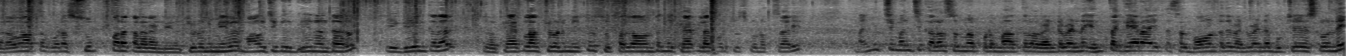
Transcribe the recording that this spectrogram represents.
తర్వాత కూడా సూపర్ కలర్ అండి. చూడండి మీరే. మావు చికెన్ గ్రీన్ అంటారు. ఈ గ్రీన్ కలర్. క్యాట్లాగ్ చూడండి మీకు. సూపర్గా ఉంటుంది. క్యాట్లాగ్ కూడా చూసుకోండి ఒకసారి. మంచి మంచి కలర్స్ ఉన్నప్పుడు మాత్రం వెంట వెంటనే ఎంత గేరా అయితే అసలు బాగుంటుంది. వెంట వెంటనే బుక్ చేసుకోండి.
